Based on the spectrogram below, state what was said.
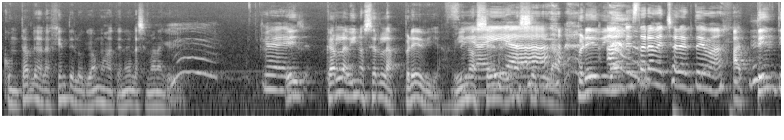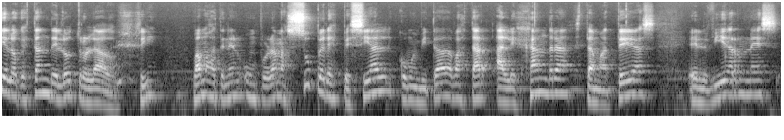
contarles a la gente lo que vamos a tener la semana que viene. Eh, Él- Carla vino a hacer la previa, vino, a, hacer, ahí vino a hacer a- la previa. a empezar a mechar el tema. Atente a los que están del otro lado, ¿sí? Vamos a tener un programa súper especial. Como invitada va a estar Alejandra Stamateas. El viernes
